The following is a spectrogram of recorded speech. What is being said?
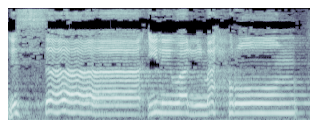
للسائل والمحروم.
